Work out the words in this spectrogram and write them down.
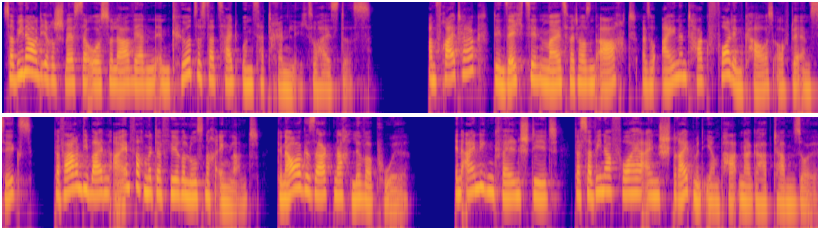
Sabina und ihre Schwester Ursula werden in kürzester Zeit unzertrennlich, so heißt es. Am Freitag, den 16. Mai 2008, also einen Tag vor dem Chaos auf der M6, da fahren die beiden einfach mit der Fähre los nach England. Genauer gesagt nach Liverpool. In einigen Quellen steht, dass Sabina vorher einen Streit mit ihrem Partner gehabt haben soll.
